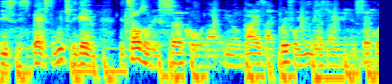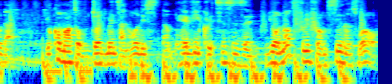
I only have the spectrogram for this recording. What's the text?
is is best. Which again it tells on a circle that you know guys I pray for you guys that you're in a circle that you come out of judgments and all this um, heavy criticism. You're not free from sin as well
